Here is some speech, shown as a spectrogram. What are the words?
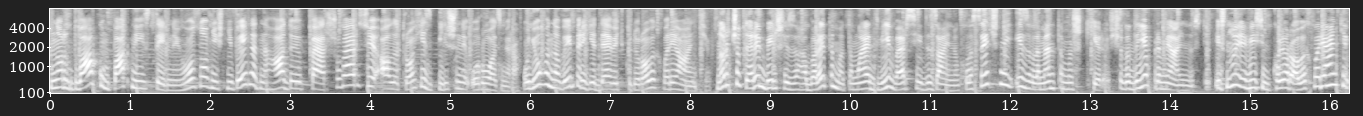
Nord 2 компактний і стильний. Його зовнішній вигляд нагадує першу версію, але трохи збільшений у розмірах. У нього на вибір є 9 кольорових варіантів. Nord 4 більший за габаритами та має дві версії дизайну: класичний і з елементами шкіри, що додає преміальності. Існує 8 кольорових варіантів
